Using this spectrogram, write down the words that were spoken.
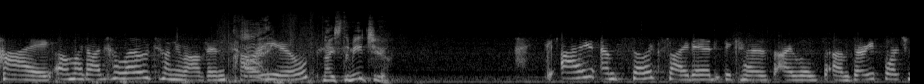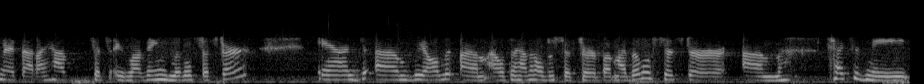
Hi. Oh my God. Hello, Tony Robbins. How are you? Nice to meet you. I am so excited because I was um, very fortunate that I have such a loving little sister. And um, we all, um, I also have an older sister, but my little sister um, texted me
